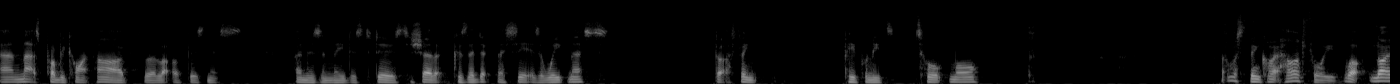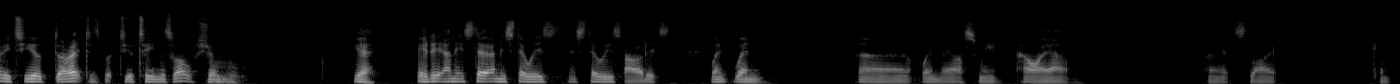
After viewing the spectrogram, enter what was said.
and that's probably quite hard for a lot of business owners and leaders to do is to show that because they they see it as a weakness. But I think people need to talk more. That must have been quite hard for you. What not only to your directors but to your team as well, Sean. Mm. Yeah, it and it still and it still is it still is hard. It's when when uh, when they ask me how I am, and it's like, okay.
